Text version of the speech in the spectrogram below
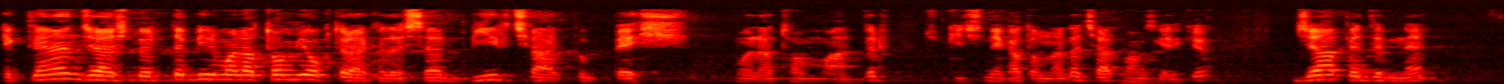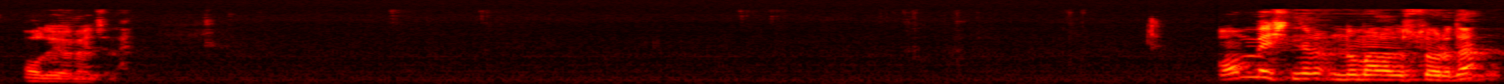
Eklenen CH4'te 1 mol atom yoktur arkadaşlar. 1 çarpı 5 mol atom vardır. Çünkü içindeki atomlarla çarpmamız gerekiyor. Cevap Edirne oluyor acaba. ...15 numaralı soruda...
